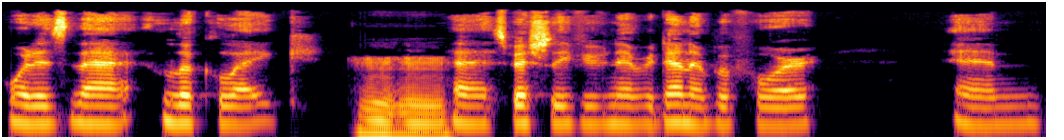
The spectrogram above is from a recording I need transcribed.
What does that look like? hmm uh, especially if you've never done it before. And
